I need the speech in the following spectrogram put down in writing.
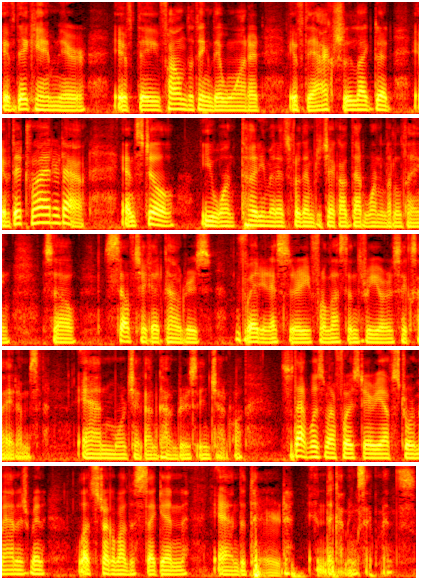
if they came near, if they found the thing they wanted, if they actually liked it, if they tried it out, and still you want 30 minutes for them to check out that one little thing. So self checkout counters very necessary for less than three or six items, and more checkout counters in general. So that was my first area of store management. Let's talk about the second and the third in the coming segments.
